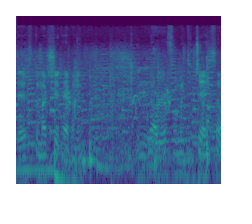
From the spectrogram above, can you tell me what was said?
there's too much shit happening in order for me to check. So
